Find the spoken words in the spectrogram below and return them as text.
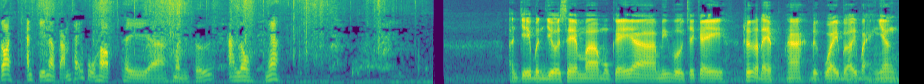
Rồi anh chị nào cảm thấy phù hợp thì à, mình cứ alo nha. Anh chị mình vừa xem à, một cái à, miếng vườn trái cây rất là đẹp ha được quay bởi bạn nhân.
